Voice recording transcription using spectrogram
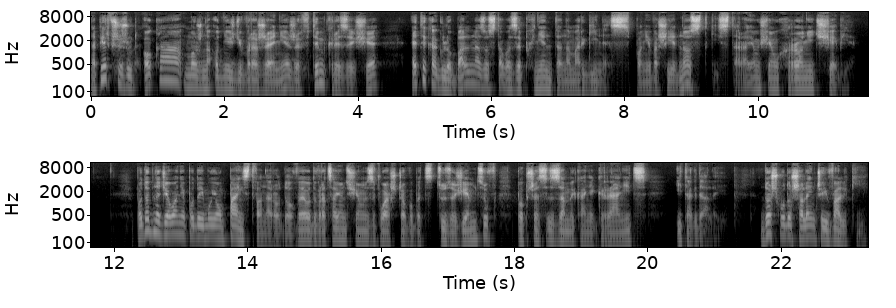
Na pierwszy rzut oka można odnieść wrażenie, że w tym kryzysie etyka globalna została zepchnięta na margines, ponieważ jednostki starają się chronić siebie. Podobne działania podejmują państwa narodowe, odwracając się zwłaszcza wobec cudzoziemców poprzez zamykanie granic itd. Tak Doszło do szaleńczej walki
